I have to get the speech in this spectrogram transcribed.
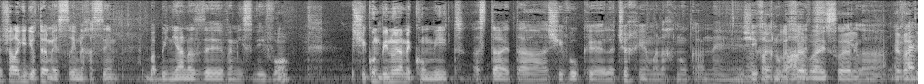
אפשר להגיד יותר מ-20 נכסים בבניין הזה ומסביבו. שיכון בינוי המקומית עשתה את השיווק אה, לצ'כים, אנחנו כאן אה, שיווקנו בארץ. לחבר'ה הישראלים. ל- הבנתי.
